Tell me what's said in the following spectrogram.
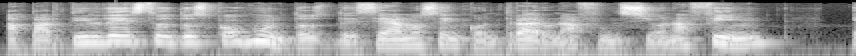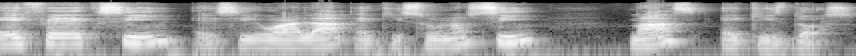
A partir de estos dos conjuntos deseamos encontrar una función afín f de xi es igual a x1 xi más x2,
